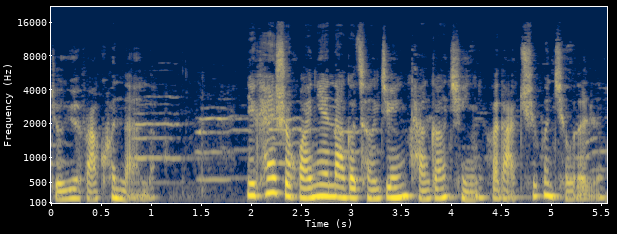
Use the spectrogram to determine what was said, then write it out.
就越发困难了。你开始怀念那个曾经弹钢琴和打曲棍球的人，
